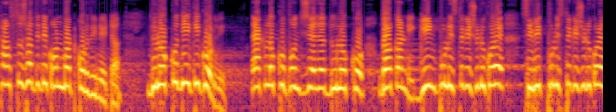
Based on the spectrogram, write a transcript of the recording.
স্বাস্থ্যসাথীতে কনভার্ট করে দিন এটা। দু লক্ষ দিয়ে কি করবে? এক লক্ষ পঞ্চাশ হাজার, দু লক্ষ দরকার নেই। গ্রিন পুলিশ থেকে শুরু করে সিভিক পুলিশ থেকে শুরু করে,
